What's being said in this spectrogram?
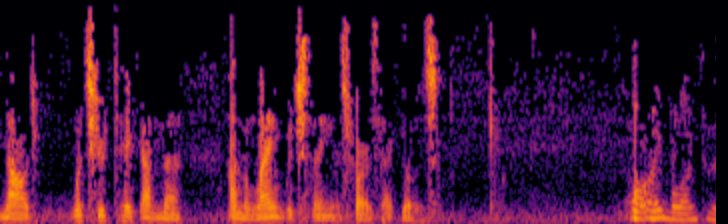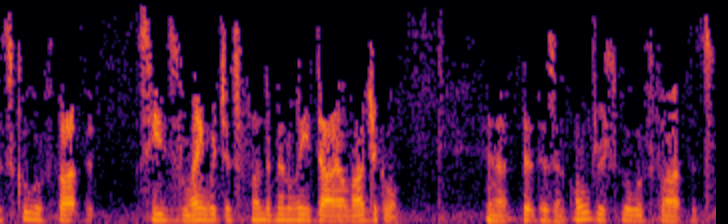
knowledge, what's your take on the on the language thing as far as that goes? Well, I belong to the school of thought that sees language as fundamentally dialogical. Uh, there's an older school of thought that's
